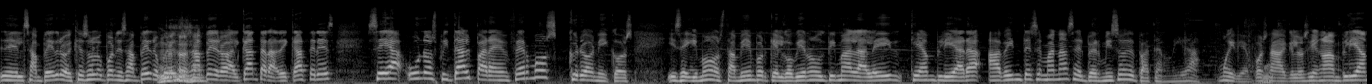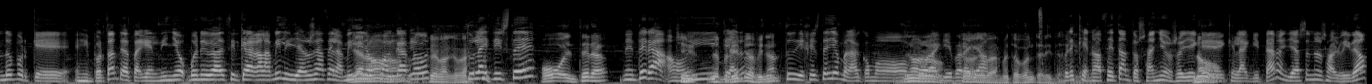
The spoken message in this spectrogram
el San Pedro, es que solo pone San Pedro, pero es San Pedro Alcántara de Cáceres, sea un hospital para enfermos crónicos. Y seguimos también porque el gobierno ultima la ley que ampliará a 20 semanas el permiso de paternidad. Muy bien, pues nada, que lo sigan ampliando porque es importante hasta que el niño, bueno, iba a decir que haga la mili, ya no se hace la mili, Ya ¿no, no, Juan no, Carlos? que va, que va. ¿Tú la hiciste? Oh, entera. ¿Entera? Sí, Ay, de principio claro. a final. Tú dijiste, yo me la como por aquí y que allá. va, me tocó enterita. Pero es que no hace tantos años, oye, que, que la quitaron, ya se nos ha olvidado.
